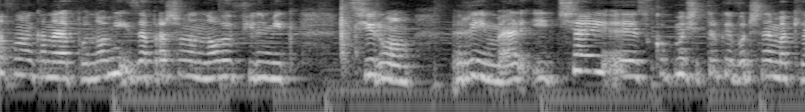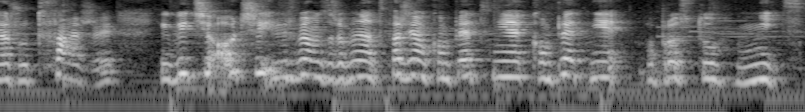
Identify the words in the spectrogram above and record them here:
Na moim kanale ponownie i zapraszam na nowy filmik z firmą Rimmel i dzisiaj y, skupmy się tylko i wyłącznie na makijażu twarzy. Jak widzicie oczy już mam zrobione, a twarz ja mam kompletnie, kompletnie po prostu nic.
